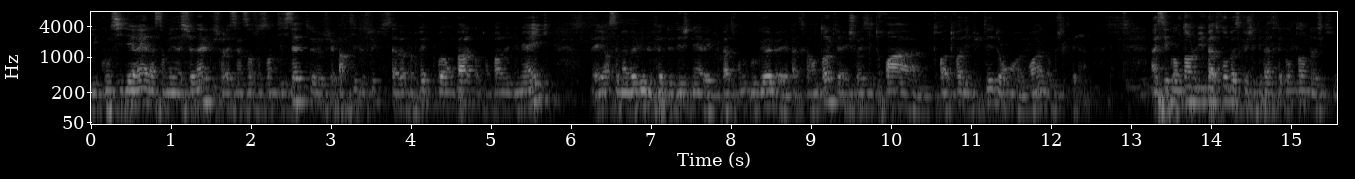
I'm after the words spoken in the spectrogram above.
Il est considéré à l'Assemblée nationale que sur les 577, je fais partie de ceux qui savent à peu près de quoi on parle quand on parle de numérique. D'ailleurs, ça m'a valu le fait de déjeuner avec le patron de Google il n'y a pas très longtemps, qui avait choisi trois, trois, trois députés, dont euh, moi. Donc j'étais assez content, lui pas trop, parce que j'étais pas très content de ce qu'il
